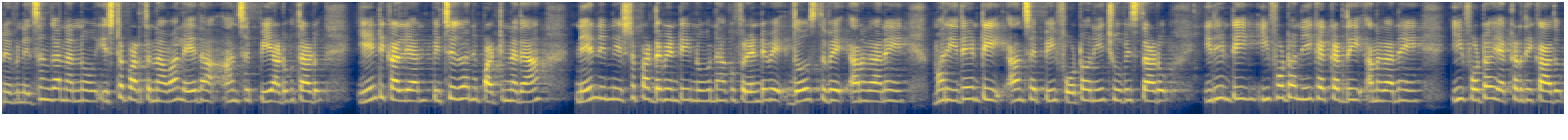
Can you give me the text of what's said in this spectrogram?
నువ్వు నిజంగా నన్ను ఇష్టపడుతున్నావా లేదా? అని చెప్పి అడుగుతాడు. ఏంటి కళ్యాణ్ పిచ్చిగాని పట్టినదా? నేను నిన్ను ఇష్టపడ్డమేంటి నువ్వు నాకు ఫ్రెండ్వే దోస్తువే అనగానే మరి ఇదేంటి అని చెప్పి ఫోటోని చూపిస్తాడు. ఇదేంటి? ఈ ఫోటో నీకెక్కడిది? అనగానే ఈ ఫోటో ఎక్కడిది కాదు.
